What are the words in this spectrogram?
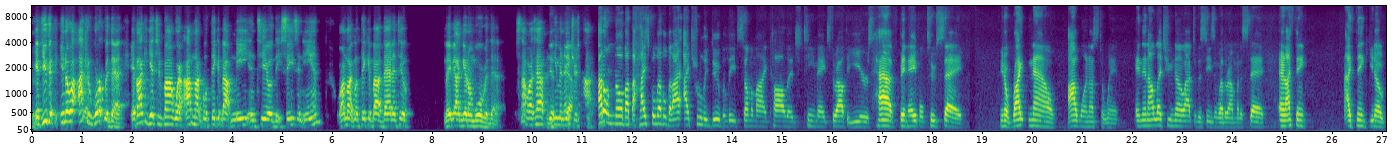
If you could, you know what, I Yeah. could work with that. If I could get to the point where I'm not going to think about me until the season end, or I'm not going to think about that until maybe I can get on board with that. It's not what's happening. Yeah, Human yeah. nature's not. I don't know about the high school level, but I, I truly do believe some of my college teammates throughout the years have been able to say, you know, right now, I want us to win. And then I'll let you know after the season whether I'm going to stay. And I think, I think, you know,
